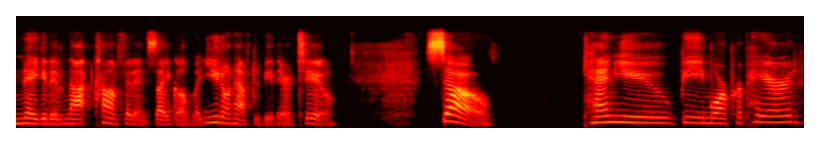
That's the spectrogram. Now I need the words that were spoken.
negative, not confident cycle, but you don't have to be there too. So, can you be more prepared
